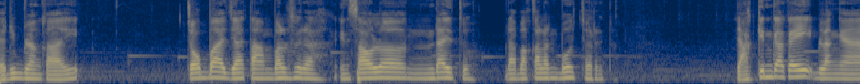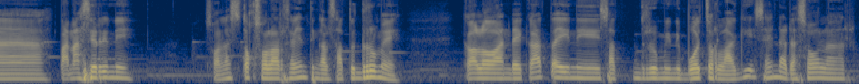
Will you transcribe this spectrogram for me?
Jadi bilang kai, coba aja tambal sudah. Insya Allah ndak itu, ndak bakalan bocor itu. Yakin gak kai bilangnya Pak Nasir ini. Soalnya stok solar saya tinggal satu drum eh. Kalau andai kata ini satu drum ini bocor lagi, saya ndak ada solar.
